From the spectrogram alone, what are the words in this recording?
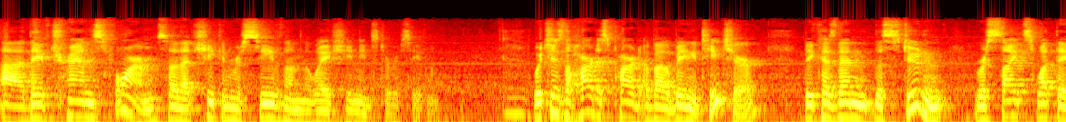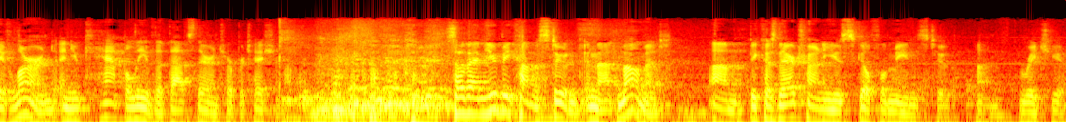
uh, they've transformed so that she can receive them the way she needs to receive them. Which is the hardest part about being a teacher, because then the student recites what they've learned, and you can't believe that that's their interpretation so then you become a student in that moment, um, because they're trying to use skillful means to um, reach you.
